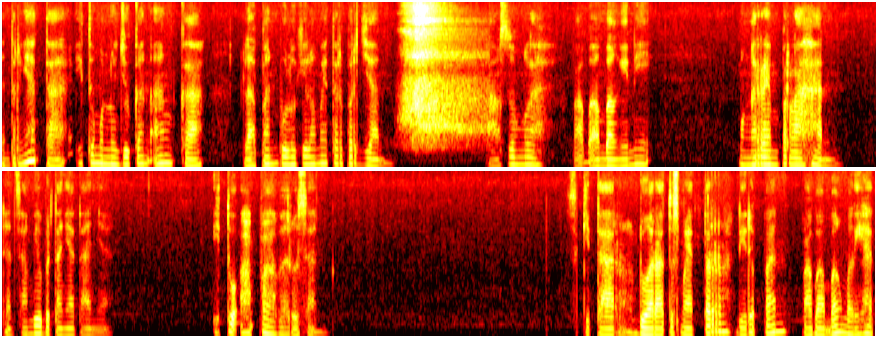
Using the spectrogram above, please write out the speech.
dan ternyata itu menunjukkan angka 80 km per jam. Langsunglah Pak Bambang ini mengerem perlahan dan sambil bertanya-tanya. Itu apa barusan? Sekitar 200 meter di depan, Pak Bambang melihat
